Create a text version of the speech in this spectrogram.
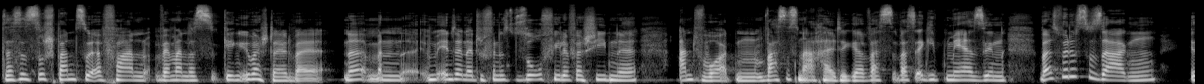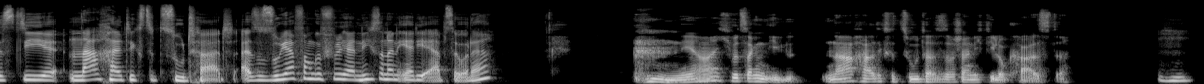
Das ist so spannend zu erfahren, wenn man das gegenüberstellt, weil ne, man im Internet du findest so viele verschiedene Antworten. Was ist nachhaltiger? Was was ergibt mehr Sinn? Was würdest du sagen, ist die nachhaltigste Zutat? Also Soja vom Gefühl her nicht, sondern eher die Erbse, oder? Ja, ich würde sagen, die nachhaltigste Zutat ist wahrscheinlich die lokalste. Mhm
